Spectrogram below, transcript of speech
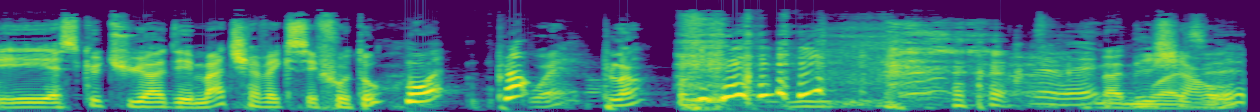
Et est-ce que tu as des matchs avec ces photos? Ouais, plein. Ouais, plein. Mademoiselle.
